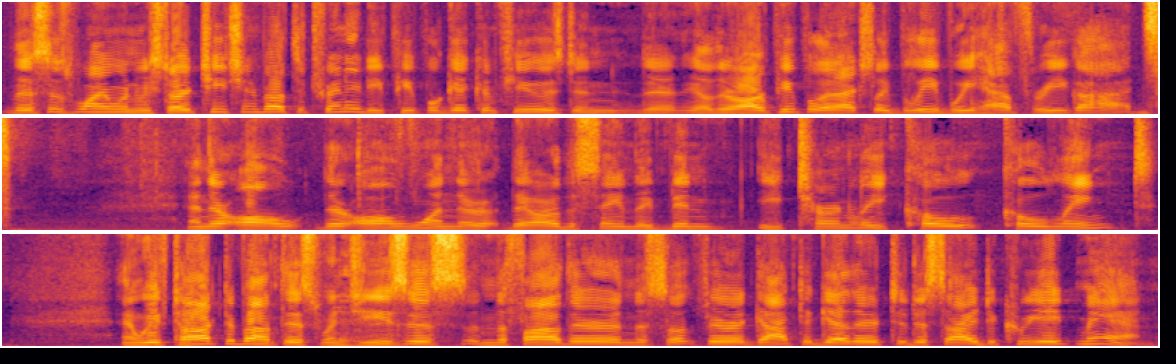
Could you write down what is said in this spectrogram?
this is why when we start teaching about the Trinity, people get confused, and there, you know there are people that actually believe we have three gods, and they're all they're all one. They're they are the same. They've been eternally co co-linked, and we've talked about this when Jesus and the Father and the Spirit got together to decide to create man.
